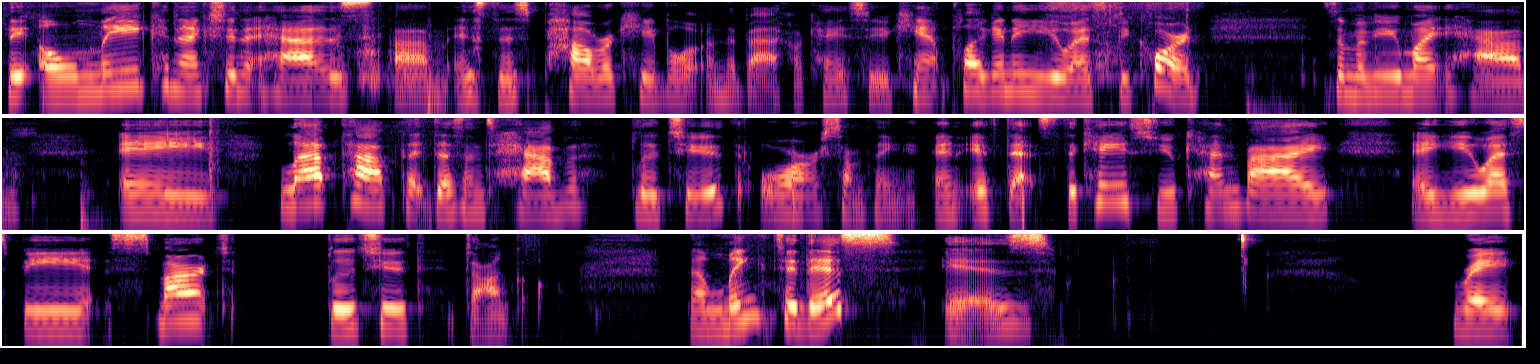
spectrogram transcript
The only connection it has um, is this power cable in the back, okay? So you can't plug in a USB cord. Some of you might have a laptop that doesn't have Bluetooth or something. And if that's the case, you can buy a USB smart Bluetooth dongle. The link to this is right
